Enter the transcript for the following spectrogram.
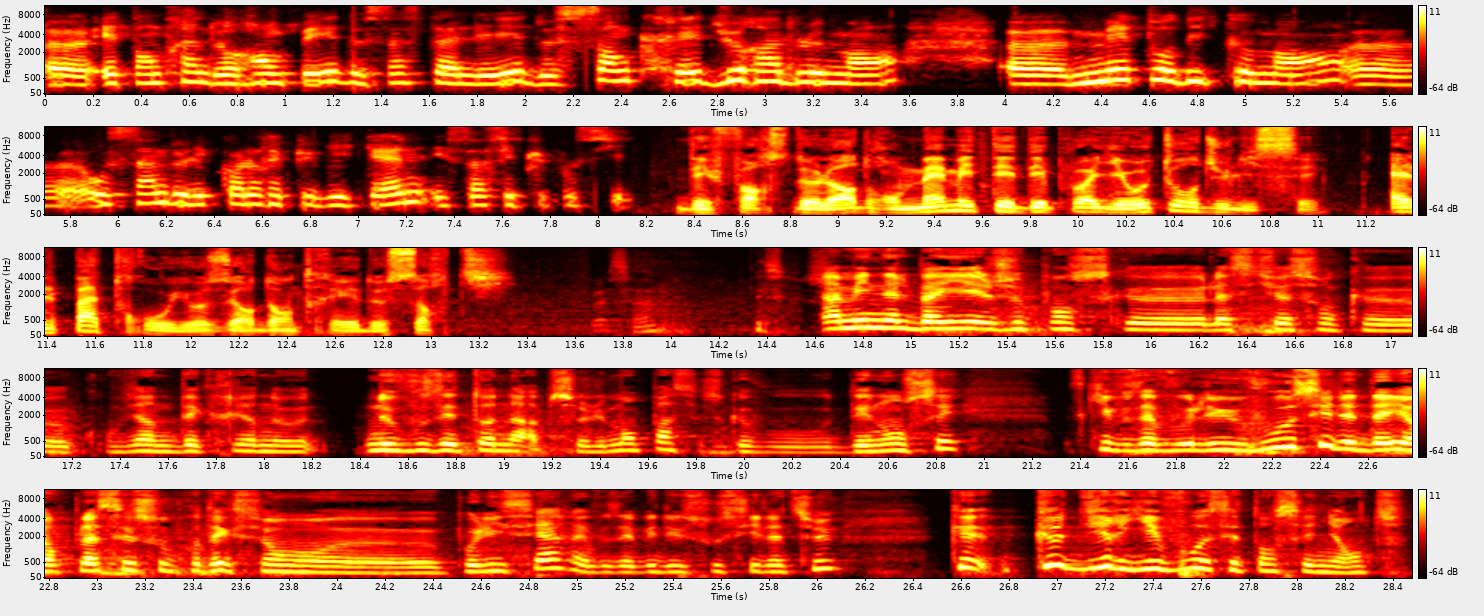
est en train de ramper, de s'installer, de s'ancrer durablement, méthodiquement au sein de l'école républicaine, et ça, c'est plus possible. Des forces de l'ordre ont même été déployées autour du lycée. Elles patrouillent aux heures d'entrée et de sortie. Amine Elbaye, je pense que la situation qu'on vient de décrire ne, vous étonne absolument pas. C'est ce que vous dénoncez. Ce qui vous a voulu, vous aussi, d'être d'ailleurs placé sous protection euh, policière et vous avez des soucis là-dessus. Que, que diriez-vous à cette enseignante?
